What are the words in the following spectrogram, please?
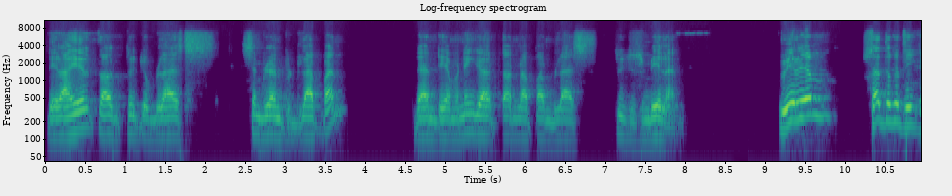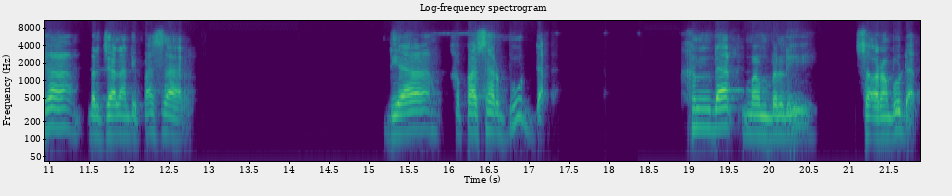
Dilahir tahun 1798 dan dia meninggal tahun 1879. William satu ketika berjalan di pasar. Dia ke pasar budak. Hendak membeli seorang budak.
